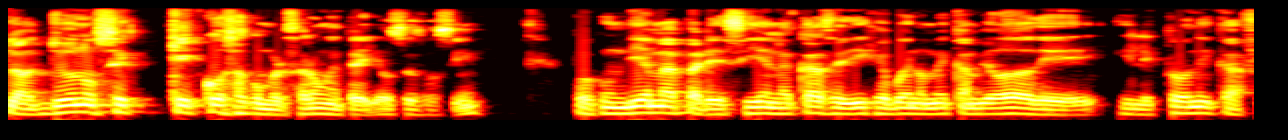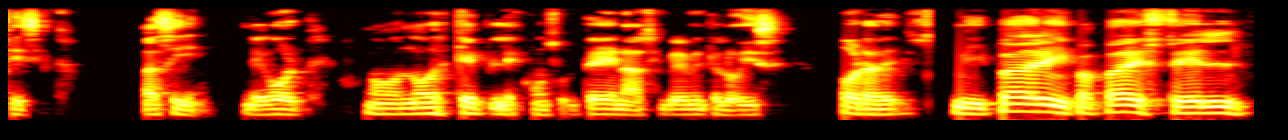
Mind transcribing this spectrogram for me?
Claro, yo no sé qué cosa conversaron entre ellos, eso sí, porque un día me aparecí en la casa y dije, bueno, me he cambiado de electrónica a física, así, de golpe. No, no es que les consulté nada, simplemente lo hice. Ahora, mi padre, mi papá, este, él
